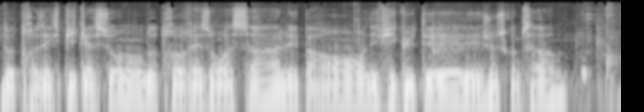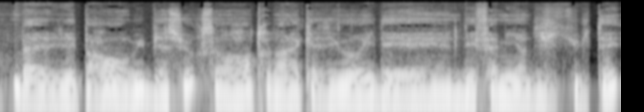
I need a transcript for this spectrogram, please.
d'autres explications, non? D'autres raisons à ça? Les parents en difficulté, des choses comme ça? Ben, les parents, oui, bien sûr, ça rentre dans la catégorie des, familles en difficulté.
